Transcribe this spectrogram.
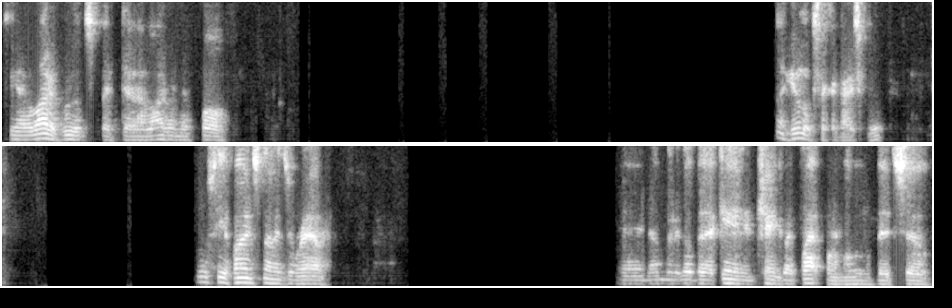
So have a lot of groups, but uh, a lot of them are full. Oh, here looks like a nice group. We'll see if Einstein's around. And I'm going to go back in and change my platform a little bit. So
